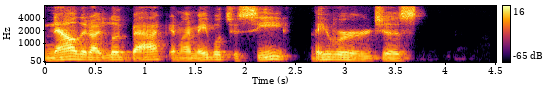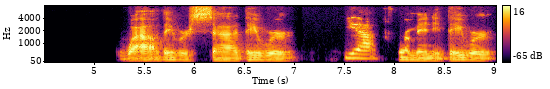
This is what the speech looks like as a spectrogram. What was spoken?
Now that I look back and I'm able to see, they were just, wow, they were sad. They were yeah. for tormented. They were,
